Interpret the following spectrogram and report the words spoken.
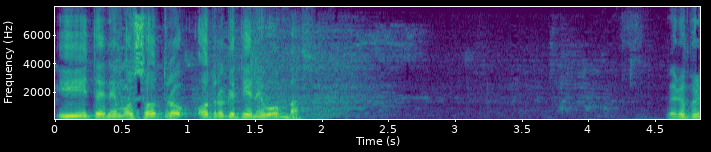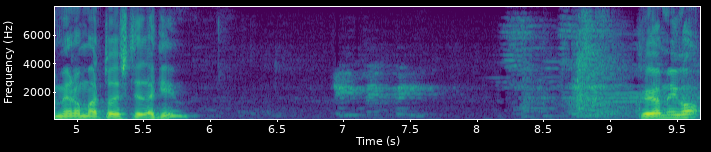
Y tenemos otro, otro que tiene bombas. Pero primero mato a este de aquí. Ok, amigo.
